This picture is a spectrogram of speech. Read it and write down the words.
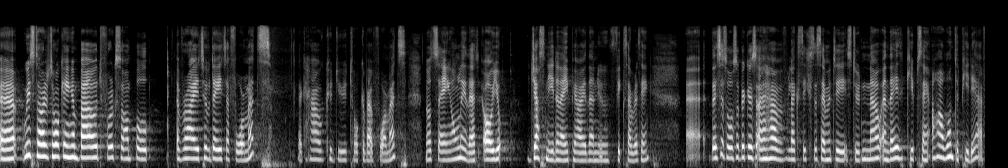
uh, we started talking about, for example, a variety of data formats. Like how could you talk about formats? Not saying only that, oh, you just need an API, then you fix everything. Uh, this is also because I have like 60, 70 students now, and they keep saying, oh, I want a PDF.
